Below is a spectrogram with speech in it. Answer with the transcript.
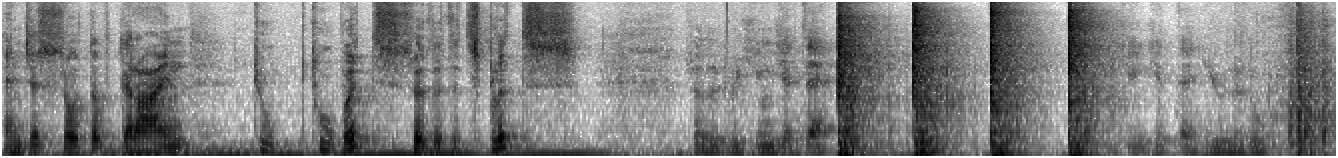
and just sort of grind two two bits so that it splits so that we can get that we can get that unit off.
